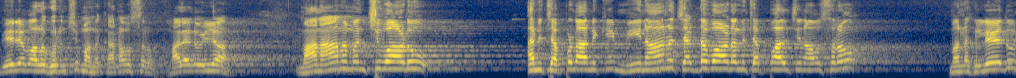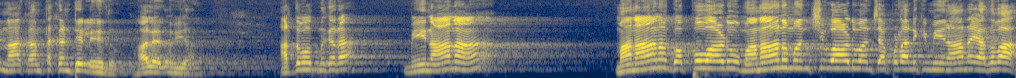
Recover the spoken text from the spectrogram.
వేరే వాళ్ళ గురించి మనకు అనవసరం. హాలేలుయ్య మా నాన్న మంచివాడు అని చెప్పడానికి మీ నాన్న చెడ్డవాడని చెప్పాల్సిన అవసరం మనకు లేదు నాకు అంతకంటే లేదు. హాలేలుయ్య అర్థమవుతుంది కదా? మీ నాన్న మా నాన్న గొప్పవాడు మా నాన్న మంచివాడు అని చెప్పడానికి మీ నాన్న ఎదవా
